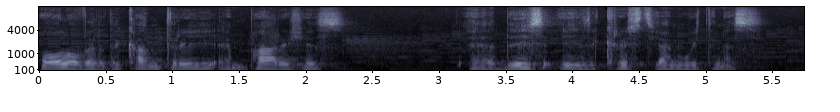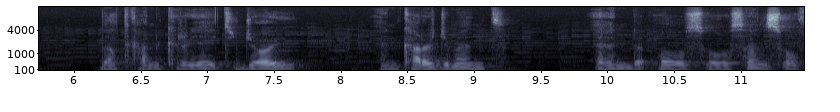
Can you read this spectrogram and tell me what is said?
all over the country and parishes. This is a Christian witness that can create joy, encouragement, and also sense of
